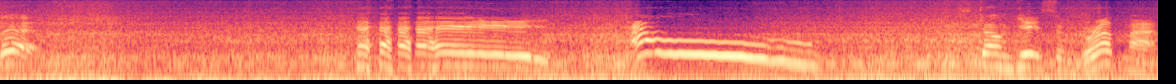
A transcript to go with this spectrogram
Look. Hey! Ow! Let's go and get some grub, man.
